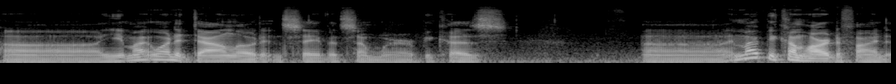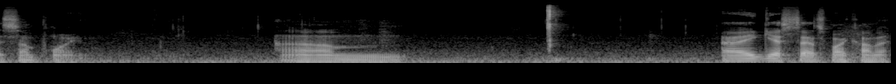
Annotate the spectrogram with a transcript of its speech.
uh, you might want to download it and save it somewhere because uh, it might become hard to find at some point. Um, I guess that's my comment.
